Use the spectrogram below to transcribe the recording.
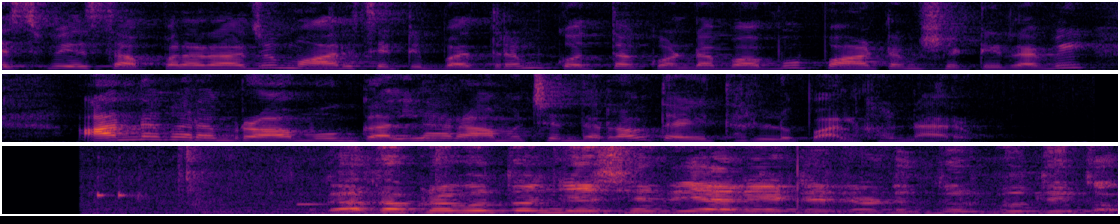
ఎస్వీఎస్ అప్పలరాజు మారిశెట్టి భద్రం కొత్త కొండబాబు పాటం శెట్టి రవి అన్నవరం రాము గల్లా రామచంద్రరావు తదితరులు పాల్గొన్నారు. గత ప్రభుత్వం చేసింది అనేటటువంటి దుర్బుద్ధితో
